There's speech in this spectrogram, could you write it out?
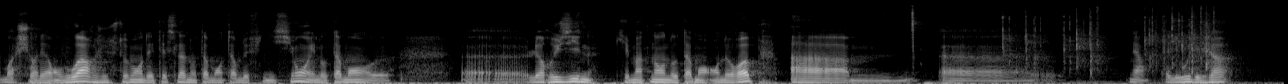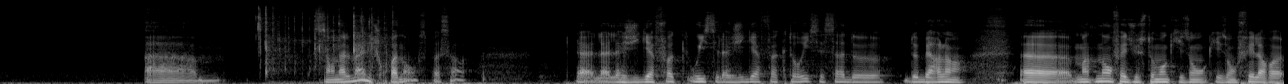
moi, je suis allé en voir justement des Tesla, notamment en termes de finition, et notamment leur usine, qui est maintenant notamment en Europe, merde, elle est où déjà? C'est en Allemagne, je crois, non? C'est pas ça? La, la, oui, c'est la Gigafactory, c'est ça de, Berlin. Euh, maintenant, en fait, justement, qu'ils ont, ont fait leur,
